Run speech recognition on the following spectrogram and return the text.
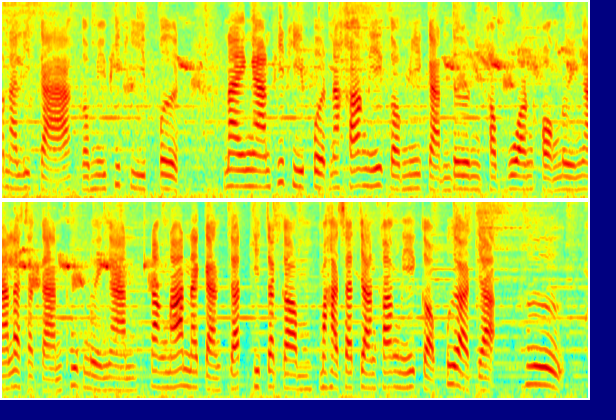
19 นาฬิกาก็มีพิธีเปิด ในงานพิธีเปิดในครั้งนี้ก็มีการเดินขบวนของหน่วยงานราชการทุกหน่วยงาน ดังนั้นในการจัดกิจกรรม มหาสัจจรรย์ครั้งนี้ก็เพื่อจะให้เผ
